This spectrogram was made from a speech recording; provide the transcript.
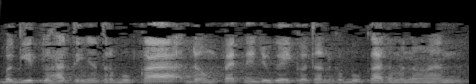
Begitu hatinya terbuka, dompetnya juga ikutan kebuka, teman-teman.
